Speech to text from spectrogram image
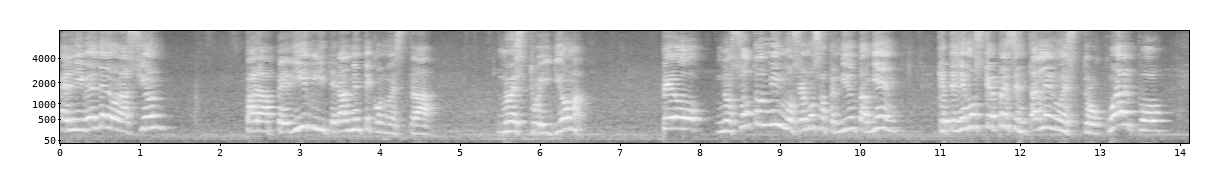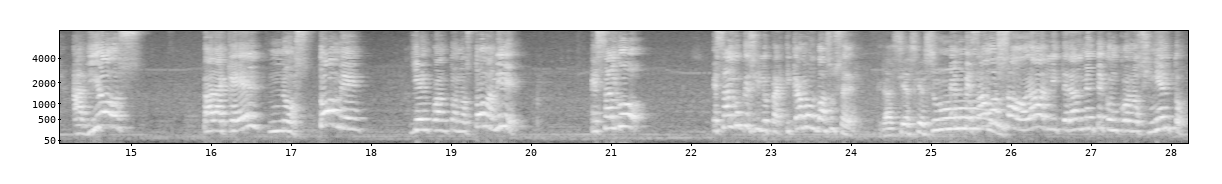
el nivel de la oración para pedir literalmente con nuestra, nuestro idioma. Pero nosotros mismos hemos aprendido también que tenemos que presentarle nuestro cuerpo a Dios para que Él nos tome y en cuanto nos toma, mire, es algo, es algo que si lo practicamos va a suceder. Gracias Jesús. Empezamos a orar literalmente con conocimiento.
